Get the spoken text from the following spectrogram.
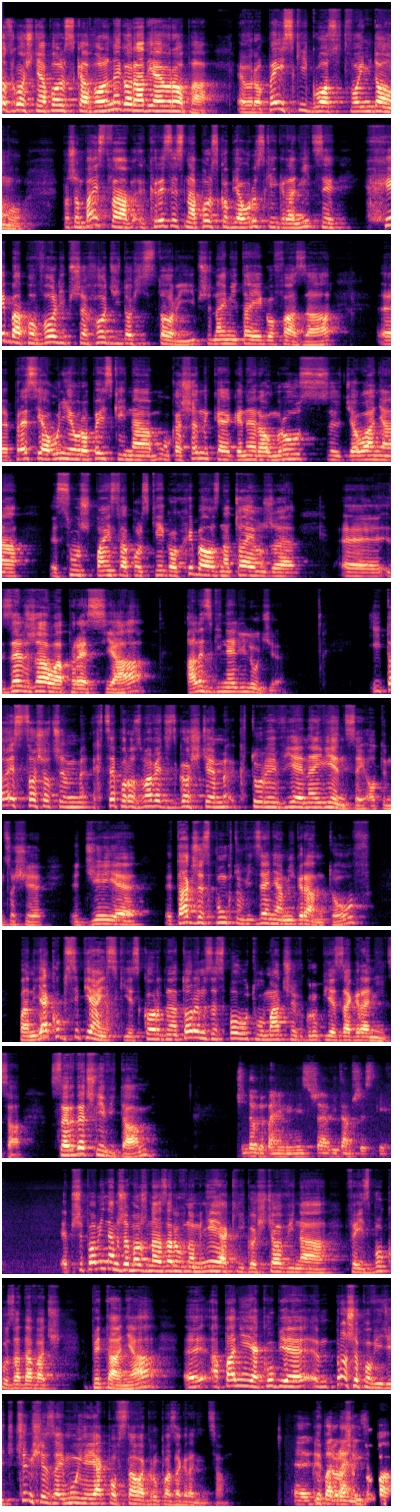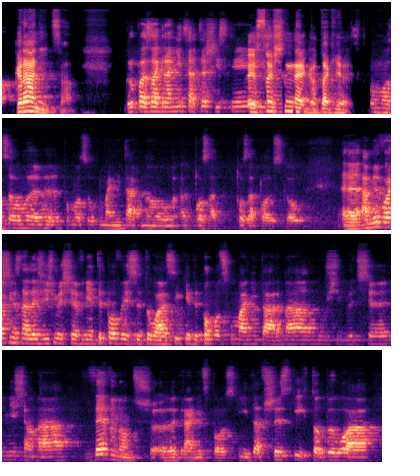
rozgłośnia Polska Wolnego Radia Europa. Europejski głos w Twoim domu. Proszę Państwa, kryzys na polsko-białoruskiej granicy chyba powoli przechodzi do historii, przynajmniej ta jego faza. E, presja Unii Europejskiej na Łukaszenkę, generał Mróz, działania służb państwa polskiego chyba oznaczają, że e, zelżała presja, ale zginęli ludzie. I to jest coś, o czym chcę porozmawiać z gościem, który wie najwięcej o tym, co się dzieje, także z punktu widzenia migrantów. Pan Jakub Sypiański jest koordynatorem zespołu tłumaczy w grupie Zagranica. Serdecznie witam. Dzień dobry panie ministrze, witam wszystkich. Przypominam, że można zarówno mnie, jak i gościowi na Facebooku zadawać pytania. E, a panie Jakubie, proszę powiedzieć, czym się zajmuje, jak powstała grupa Zagranica? E, grupa Granica. Grupa Granica. Grupa Zagranica też istnieje. To jest coś innego, tak jest. Pomocą, e, pomocą humanitarną poza, poza Polską. A my właśnie znaleźliśmy się w nietypowej sytuacji, kiedy pomoc humanitarna musi być niesiona wewnątrz granic Polski. I dla wszystkich to była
